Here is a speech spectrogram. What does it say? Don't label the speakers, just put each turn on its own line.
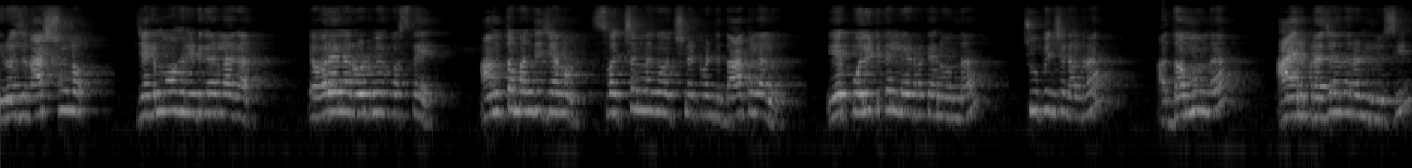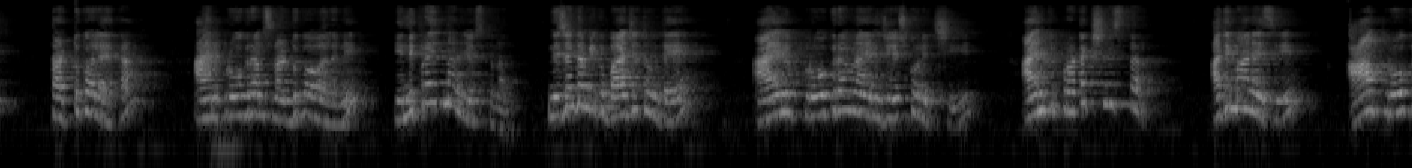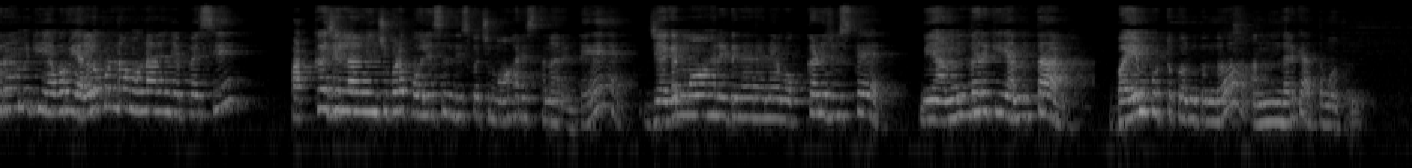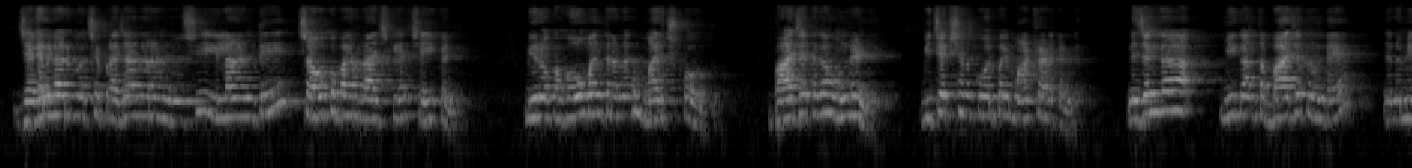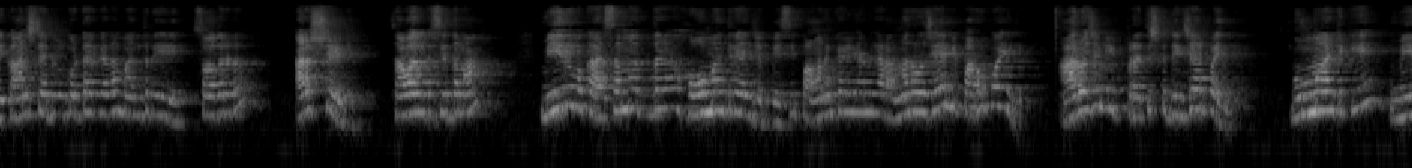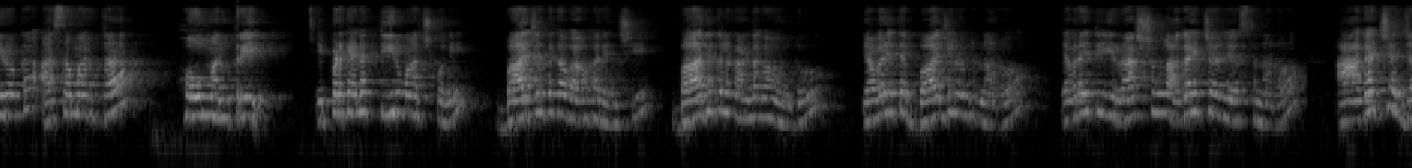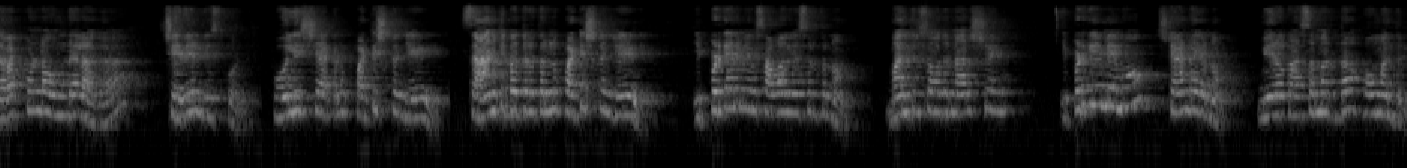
ఈరోజు రాష్ట్రంలో జగన్మోహన్ రెడ్డి గారి లాగా ఎవరైనా రోడ్డు మీదకి వస్తే అంతమంది జనం స్వచ్ఛందంగా వచ్చినటువంటి దాఖలాలు ఏ పొలిటికల్ లీడర్కైనా ఉందా? చూపించగలరా? ఆ దమ్ముందా? ఆయన ప్రజాదరణ చూసి తట్టుకోలేక ఆయన ప్రోగ్రామ్స్ అడ్డుకోవాలని ఎన్ని ప్రయత్నాలు చేస్తున్నారు నిజంగా మీకు బాధ్యత ఉంటే ఆయన ప్రోగ్రామ్ ఆయన చేసుకొని ఇచ్చి ఆయనకి ప్రొటెక్షన్ ఇస్తారు. అది మానేసి ఆ ప్రోగ్రామ్కి ఎవరు వెళ్ళకుండా ఉండాలని చెప్పేసి పక్క జిల్లాల నుంచి కూడా పోలీసులు తీసుకొచ్చి మోహరిస్తున్నారంటే జగన్మోహన్ రెడ్డి గారు అనే ఒక్కడిని చూస్తే మీ అందరికి ఎంత భయం పుట్టుకుంటుందో అందరికీ అర్థమవుతుంది. జగన్ గారికి వచ్చే ప్రజాదరణ చూసి ఇలాంటి చౌకబారు రాజకీయాలు చేయకండి. మీరు ఒక హోంమంత్రి అన్నది మర్చిపోవద్దు. బాధ్యతగా ఉండండి. విచక్షణ కోల్పోయి మాట్లాడకండి. నిజంగా మీకు అంత బాధ్యత ఉంటే నిన్న మీ కానిస్టేబుల్ కొట్టారు కదా మంత్రి సోదరుడు? అరెస్ట్ చేయండి. సవాలుకి సిద్ధమా? మీరు ఒక అసమర్థ హోంమంత్రి అని చెప్పేసి పవన్ కళ్యాణ్ గారు అన్న రోజే మీ పరువు పోయింది. ఆ రోజే మీ ప్రతిష్ట దిగజారిపోయింది. ముమ్మాటికి ఒక అసమర్థ హోంమంత్రి. ఇప్పటికైనా తీరు మార్చుకొని బాధ్యతగా వ్యవహరించి బాధితులకు అండగా ఉంటూ ఎవరైతే బాధ్యులు ఉంటున్నారో ఎవరైతే ఈ రాష్ట్రంలో అగాయిత్యాలు చేస్తున్నారో ఆ అగాత్యాలు జరగకుండా ఉండేలాగా చర్యలు తీసుకోండి. పోలీస్ శాఖను పటిష్టం చేయండి. శాంతి భద్రతలను పటిష్టం చేయండి. ఇప్పటికైనా మేము సవాల్ విసురుతున్నాం. మంత్రి సోదరుని అరెస్ట్ చేయండి. ఇప్పటికే మేము స్టాండ్ అయి ఉన్నాం. మీరు ఒక అసమర్థ హోంమంత్రి.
